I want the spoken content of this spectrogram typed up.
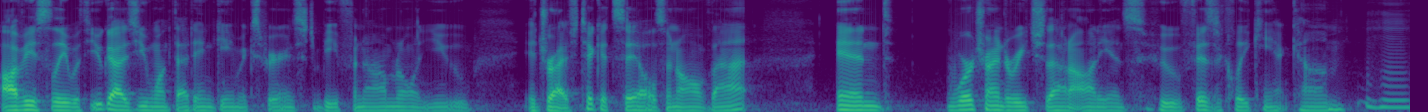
Obviously with you guys you want that in-game experience to be phenomenal and you it drives ticket sales and all of that. And we're trying to reach that audience who physically can't come mm-hmm.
